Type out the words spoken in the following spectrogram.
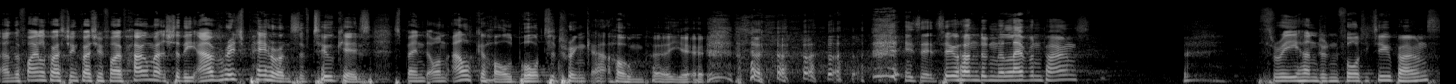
And the final question, question five How much do the average parents of two kids spend on alcohol bought to drink at home per year? Is it £211? £342?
